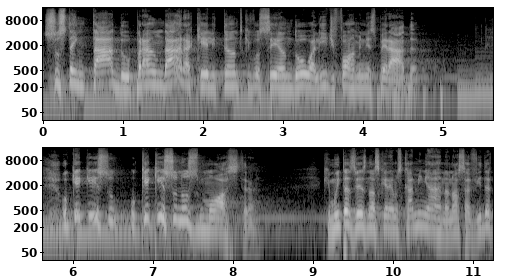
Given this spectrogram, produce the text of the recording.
sustentado para andar aquele tanto que você andou ali de forma inesperada. O que que isso, o que que isso nos mostra? Que muitas vezes nós queremos caminhar na nossa vida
